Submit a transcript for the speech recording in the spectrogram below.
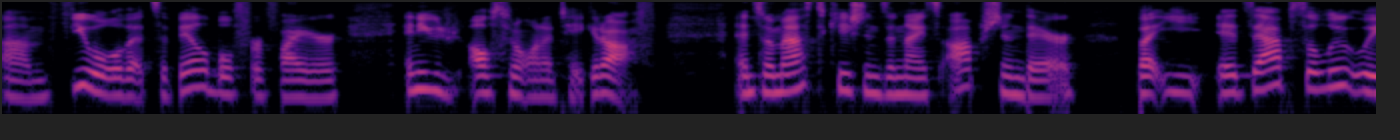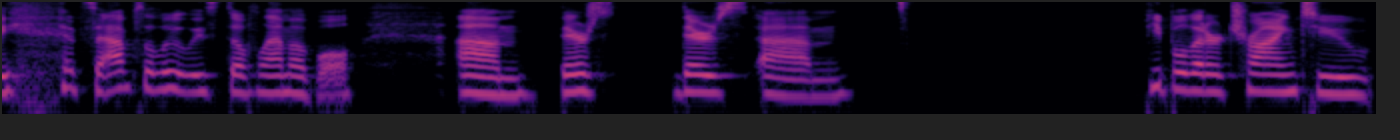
um, fuel that's available for fire, and you also don't want to take it off. And so mastication is a nice option there, but it's absolutely it's absolutely still flammable. Um, there's there's um, people that are trying to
